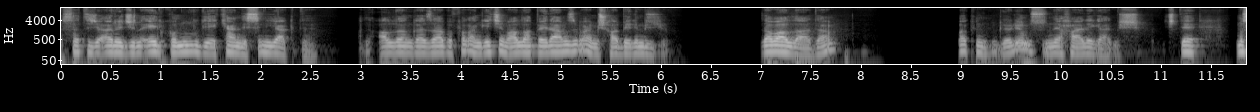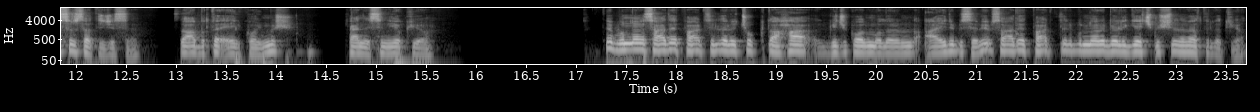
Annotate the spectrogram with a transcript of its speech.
satıcı aracını el konulu diye kendisini yaktı. Allah'ın gazabı falan geçim Allah belamızı vermiş haberimiz yok. Zavallı adam. Bakın görüyor musunuz ne hale gelmiş. İşte mısır satıcısı. Zabıta el koymuş. Kendisini yakıyor. Tabi bunların Saadet Partileri çok daha gıcık olmalarının ayrı bir sebebi. Saadet Partileri bunları böyle geçmişlerini hatırlatıyor.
